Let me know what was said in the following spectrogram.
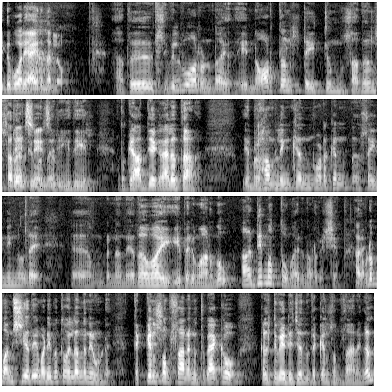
ഇതുപോലെ ആയിരുന്നല്ലോ. അത് സിവിൽ വാർ ഉണ്ടായത് ഈ നോർത്തേൺ സ്റ്റേറ്റും സദേൺ സ്റ്റേറ്റും എന്ന രീതിയിൽ. അതൊക്കെ ആദ്യ കാലത്താണ് എബ്രഹാം ലിങ്കൻ വടക്കൻ സൈന്യങ്ങളുടെ പിന്നെ നേതാവായി ഈ പെരുമാറുന്നു. അടിമത്വമായിരുന്നു അവിടെ വിഷയം. അവിടെ വംശീയതയും അടിമത്വം എല്ലാം തന്നെയുണ്ട്. തെക്കൻ സംസ്ഥാനങ്ങൾ ടുബാക്കോ കൾട്ടിവേറ്റ് ചെയ്യുന്ന തെക്കൻ സംസ്ഥാനങ്ങൾ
